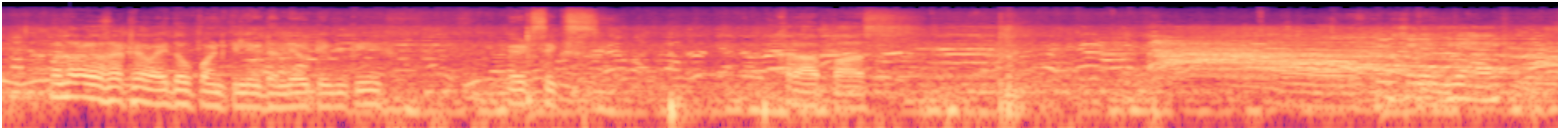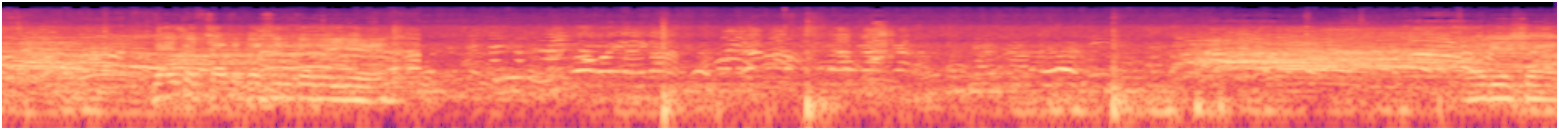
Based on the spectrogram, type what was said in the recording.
पंद्रह का सेट है भाई दो पॉइंट की लीड है लेव टीम की। एट सिक्स खराब पास बहुत अच्छा प्रदर्शन कर रही है और ये शॉट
